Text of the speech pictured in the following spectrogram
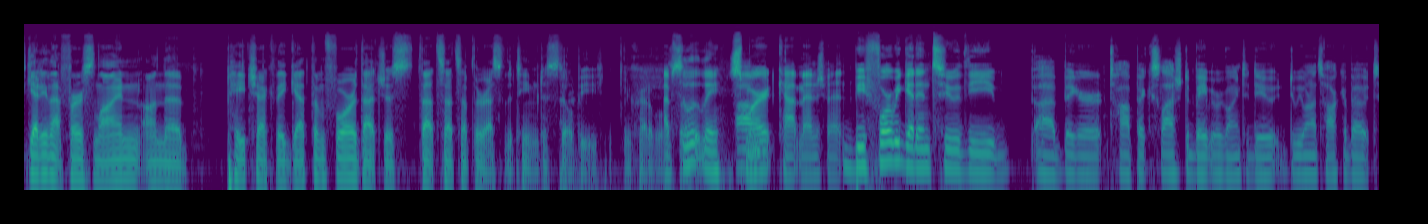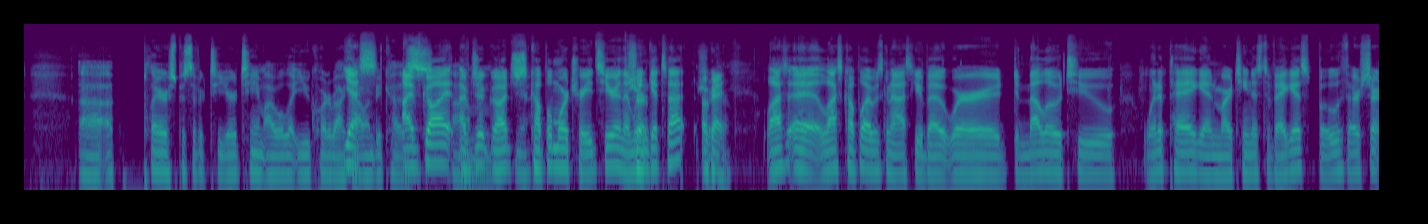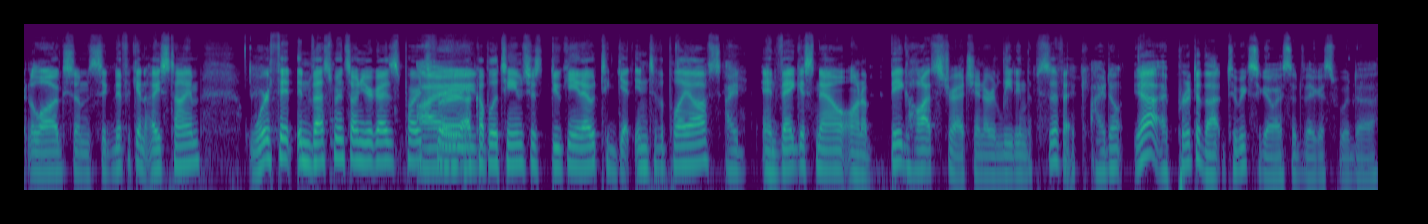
getting that first line on the paycheck they get them for that just that sets up the rest of the team to still be incredible. So- Absolutely smart cap management. Before we get into the uh, bigger topic slash debate we were going to do, do we want to talk about uh, a player specific to your team? I will let you quarterback that one because I've got I've um, just got just a couple more trades here, and then Sure. we can get to that. Sure, okay. Last uh, last couple I was going to ask you about were Demelo to Winnipeg and Martinez to Vegas. Both are starting to log some significant ice time. Worth it investments on your guys' parts for a couple of teams just duking it out to get into the playoffs. I- and Vegas now on a big hot stretch and are leading the Pacific. I don't. Yeah, I predicted that two weeks ago. I said Vegas would uh,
